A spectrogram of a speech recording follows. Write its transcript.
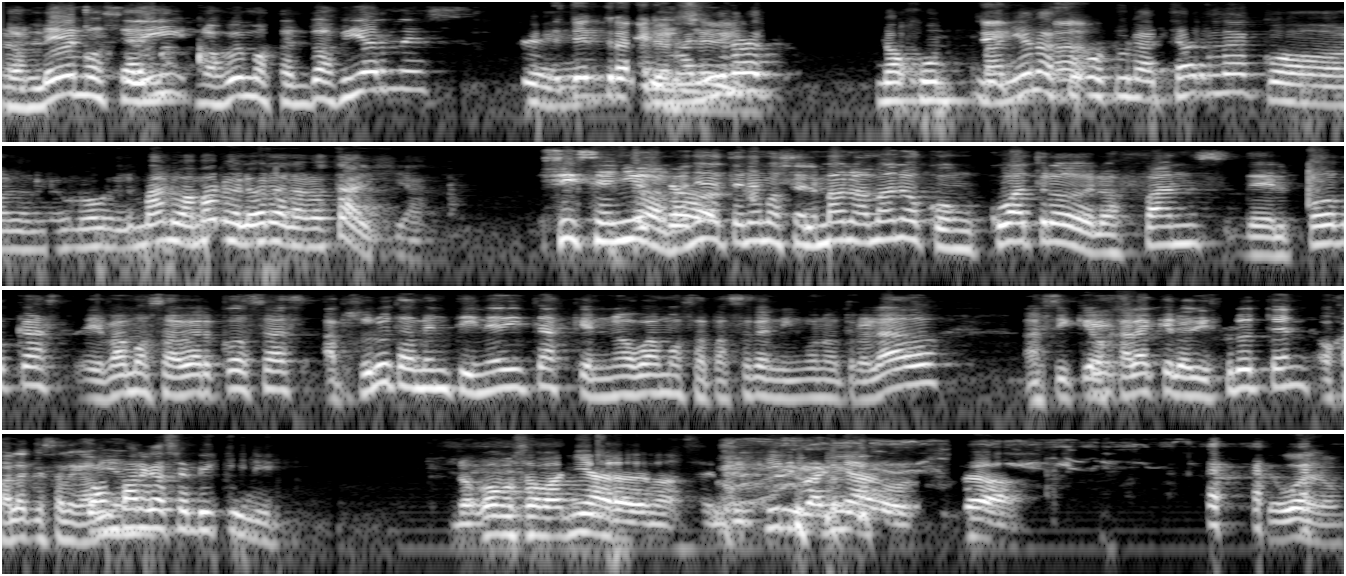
Nos leemos ahí. Nos vemos en dos viernes. Trailer, mañana nos jun- Sí, mañana ah. hacemos una charla con mano a mano de la hora de la nostalgia. Sí, señor. Mañana tenemos el mano a mano con cuatro de los fans del podcast. Eh, vamos a ver cosas absolutamente inéditas que no vamos a pasar en ningún otro lado. Así que Sí. ojalá que lo disfruten. Ojalá que salga bien. Vargas en bikini. Nos vamos a bañar además, en bikini bañados. O sea, Qué bueno.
